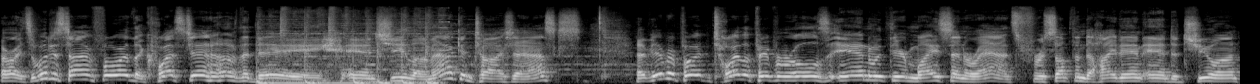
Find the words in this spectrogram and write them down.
All right, so it is time for the question of the day. And Sheila McIntosh asks, have you ever put toilet paper rolls in with your mice and rats for something to hide in and to chew on?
